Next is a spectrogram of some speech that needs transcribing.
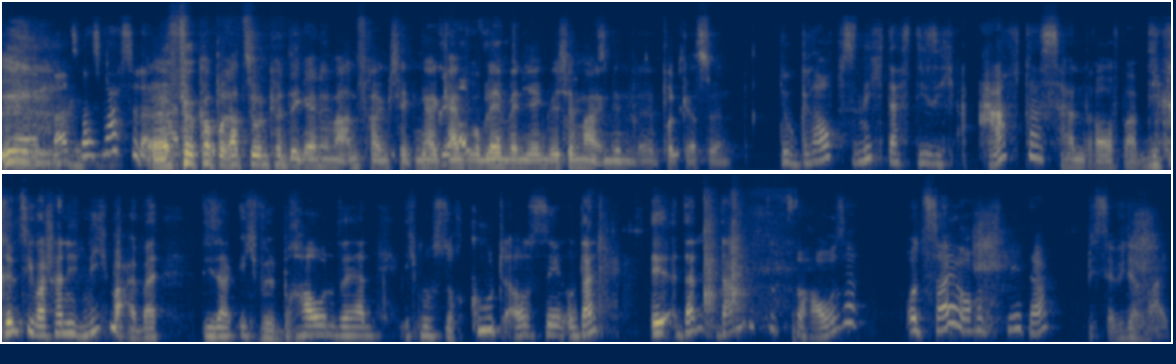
Äh, was, was machst du da? Äh, für Kooperation könnt ihr gerne mal Anfragen schicken. Ja, kein Problem, wenn ihr irgendwelche Marken den äh, Podcast hören. Du glaubst nicht, dass die sich Aftersun drauf machen. Die grinst sich wahrscheinlich nicht mal ein, weil die sagt, ich will braun werden, ich muss doch gut aussehen. Und dann, äh, dann, dann bist du zu Hause und zwei Wochen später bist du wieder weiß.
